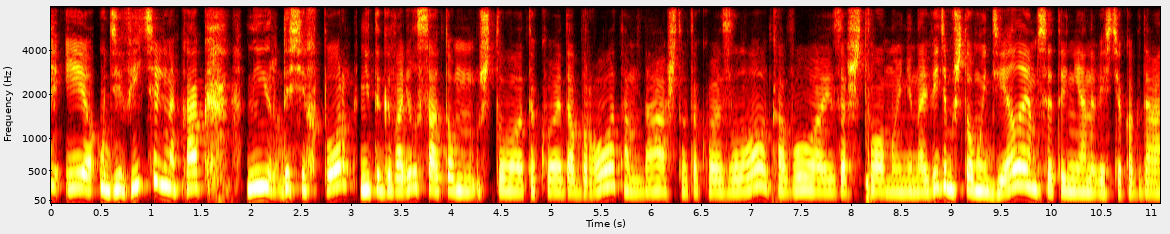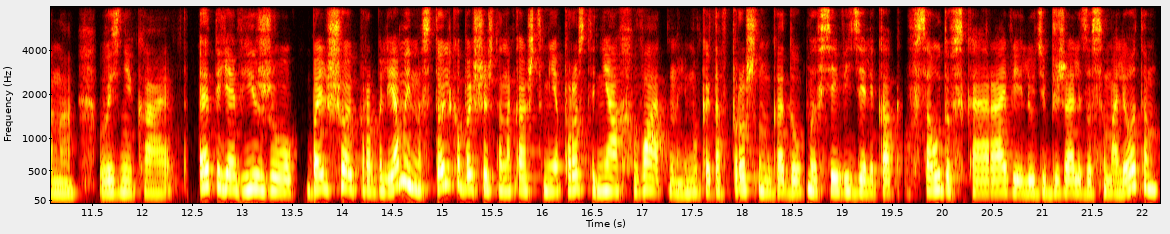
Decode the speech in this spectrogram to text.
И удивительно, как мир до сих пор не договорился о том, что такое добро, там, да, что такое зло, кого и за что мы ненавидим, что мы делаем с этой ненавистью, когда она возникает. Это я вижу большой проблемой, настолько большой, что она кажется мне просто неохватной. Ну, когда в прошлом году мы все видели, как в Саудовской Аравии люди бежали за самолетом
